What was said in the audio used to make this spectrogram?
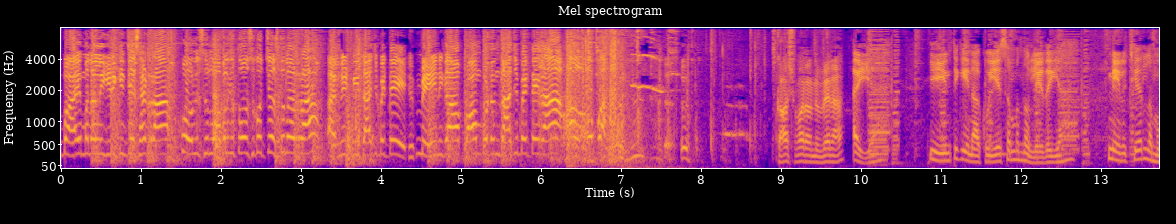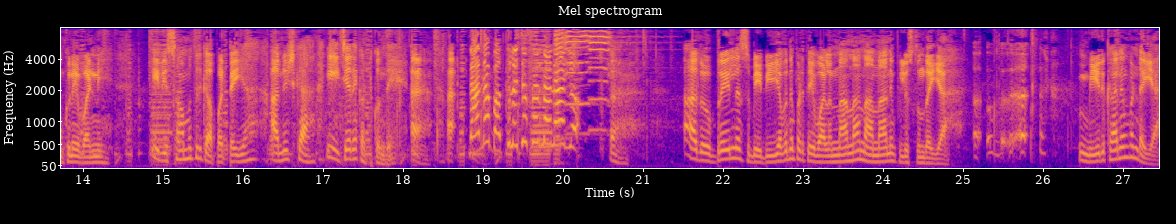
బాయ్ మనల్ని ఇరికించేశాడు రా పోలీసులు లోపలికి తోసుకొచ్చేస్తున్నారు రా అన్నింటినీ దాచిపెట్టే మెయిన్గా పాంపటం దాచిపెట్టేరా. కాశ్మీరా నువ్వేనా? అయ్యా ఈ ఇంటికి నాకు ఏ సంబంధం లేదయ్యా? నేను చీరలు అమ్ముకునేవాణ్ణి. ఇది సాముద్రిక పట్టయ్యా. అనుష్క ఈ చీర కట్టుకుంది. ఆ, ఆ, నాన్న భక్తులు వచ్చేసారు నాన్న ఆ. అదో బ్రెయిన్లెస్ బేబీ ఎవరిని పడితే వాళ్ళ నాన్న నాన్న అని పిలుస్తుందయ్యా. మీరు కానివ్వండి అయ్యా.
